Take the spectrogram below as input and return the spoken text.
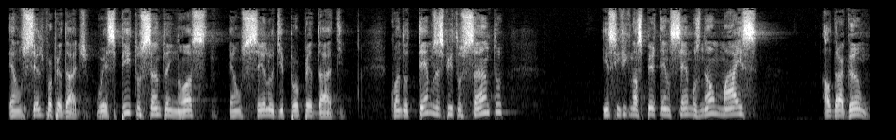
É um selo de propriedade. O Espírito Santo em nós é um selo de propriedade. Quando temos o Espírito Santo, isso significa que nós pertencemos não mais ao dragão,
